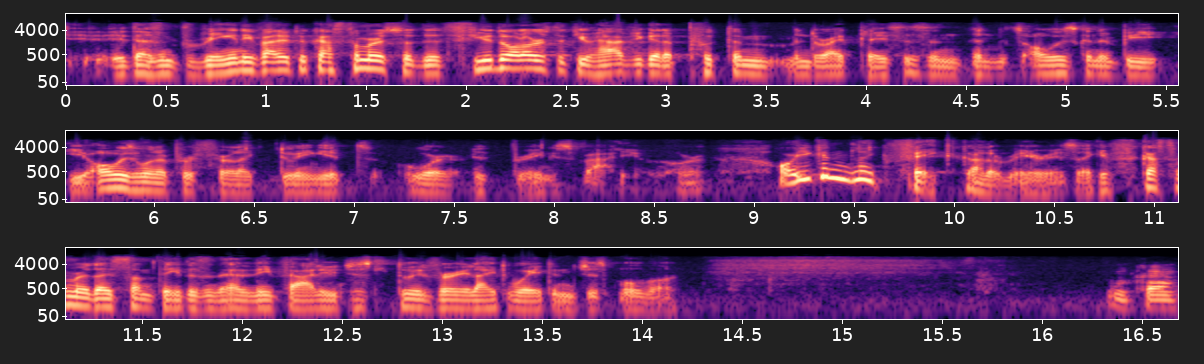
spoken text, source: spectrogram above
it doesn't bring any value to customers. So the few dollars that you have, you got to put them in the right places, and, and it's always going to be. You always want to prefer like doing it where it brings value, or or you can like fake other areas. Like if a customer does something it doesn't add any value, just do it very lightweight and just move on. Okay,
